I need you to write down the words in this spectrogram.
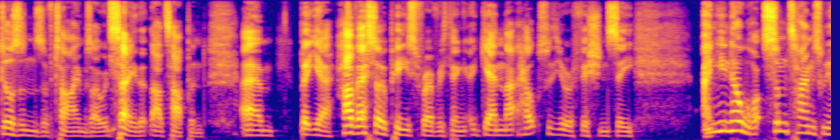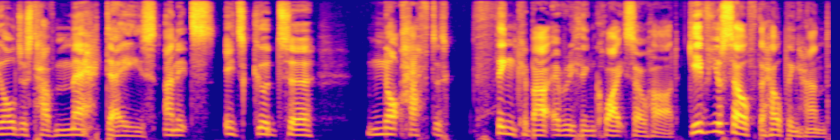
dozens of times I would say that that's happened. Um, but yeah, have SOPs for everything. Again, that helps with your efficiency. And you know what? Sometimes we all just have meh days, and it's it's good to not have to think about everything quite so hard. Give yourself the helping hand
